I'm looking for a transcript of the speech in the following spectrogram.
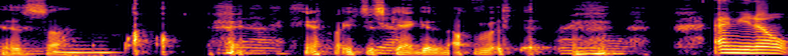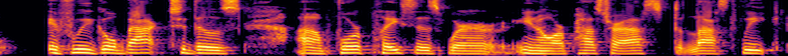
is, uh, Mm. wow. Yeah. you know, you just Yeah. can't get enough of it. I know. And you know, if we go back to those um, four places where you know our pastor asked last week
